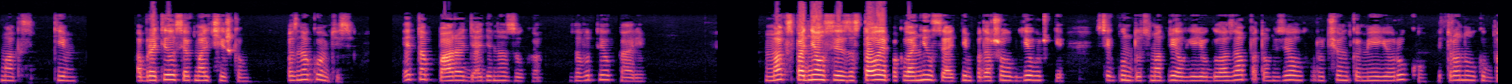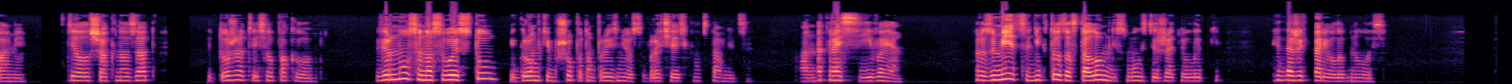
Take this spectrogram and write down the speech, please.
Макс, Тим. Обратился к мальчишкам. Познакомьтесь, это пара дяди Назука. Зовут ее Кари. Макс поднялся из-за стола и поклонился, а Тим подошел к девушке, секунду смотрел в ее глаза, потом взял ручонками ее руку и тронул губами. Сделал шаг назад и тоже отвесил поклон. Вернулся на свой стул и громким шепотом произнес, обращаясь к наставнице. Она красивая. Разумеется, никто за столом не смог сдержать улыбки. И даже Кари улыбнулась.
